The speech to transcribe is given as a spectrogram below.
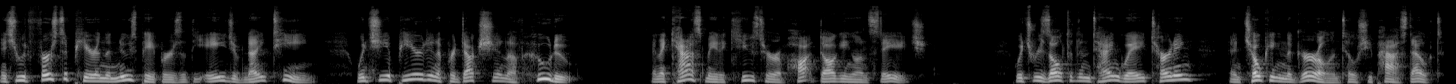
And she would first appear in the newspapers at the age of 19 when she appeared in a production of Hoodoo, and a castmate accused her of hot dogging on stage, which resulted in Tanguay turning and choking the girl until she passed out.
